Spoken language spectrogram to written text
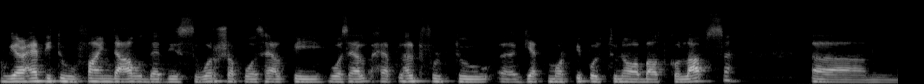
we are happy to find out that this workshop was helpy was help, help, helpful to uh, get more people to know about collabs um,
